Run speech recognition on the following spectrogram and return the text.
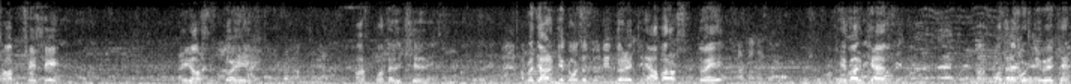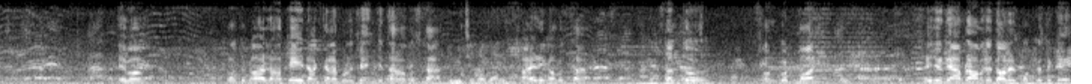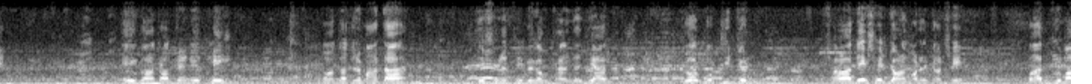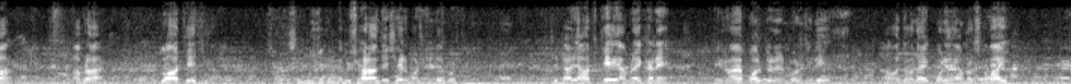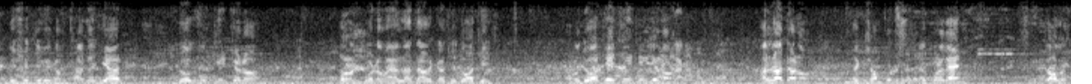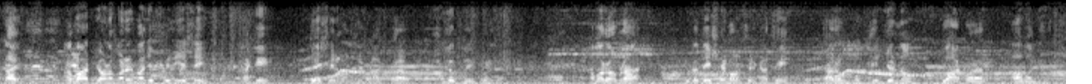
সব শেষে তিনি অসুস্থ হয়ে হাসপাতালে ছিলেন। আপনারা জানেন যে গত দুদিন ধরে তিনি আবার অসুস্থ হয়ে এবার খেয়াল হাসপাতালে ভর্তি হয়েছেন এবং গতকাল রাতেই ডাক্তাররা বলেছেন যে তার অবস্থা শারীরিক অবস্থা অত্যন্ত সংকটময়। সেই জন্য আমরা আমাদের দলের পক্ষ থেকে এই গণতন্ত্রের নেত্রী গণতন্ত্রের মাতা দেশনেত্রী বেগম খালেদা জিয়ার রোগ মুক্তির জন্য সারা দেশের জনগণের কাছে বাদ জুমা আমরা দোয়া চেয়েছিলাম। এবং সারা দেশের মসজিদে মসজিদ। সেটাই আজকে আমরা এখানে এই নয়া পল্টনের মসজিদে নামাজ আদায় করে আমরা সবাই দেশের বেগম খালেদা জিয়ার রোগ মুক্তির জন্য পরম করুণাময় আল্লাহ তার কাছে দোয়া চেয়েছি। আমরা দোয়া চেয়েছি তিনি যেন আল্লাহ যেন তাকে সম্পূর্ণ সুস্থ করে দেন, সুস্থ অবস্থায় আবার জনগণের মাঝে ফিরে এসে তাকে দেশের মানুষের কাজ করার সুযোগ তৈরি করে দেন। আবারও আমরা গোটা দেশের মানুষের কাছে তার মুক্তির জন্য দোয়া করার আহ্বান জানাচ্ছি।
